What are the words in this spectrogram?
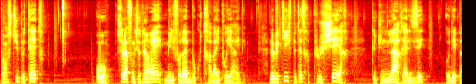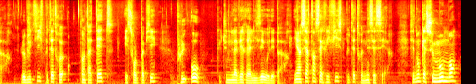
penses-tu peut-être Oh, cela fonctionnerait, mais il faudrait beaucoup de travail pour y arriver. L'objectif peut être plus cher que tu ne l'as réalisé au départ. L'objectif peut être dans ta tête et sur le papier plus haut que tu ne l'avais réalisé au départ. Et un certain sacrifice peut être nécessaire. C'est donc à ce moment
